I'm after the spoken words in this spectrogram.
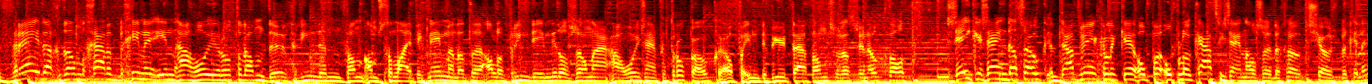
Vrijdag dan gaat het beginnen in Ahoy, Rotterdam. De vrienden van Amstel Live. Ik neem aan dat eh, alle vrienden inmiddels wel naar Ahoy zijn vertrokken ook. Of in de buurt daarvan. Zodat ze in elk geval zeker zijn dat ze ook daadwerkelijk eh, op, eh, op locatie zijn... als de grote shows beginnen.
